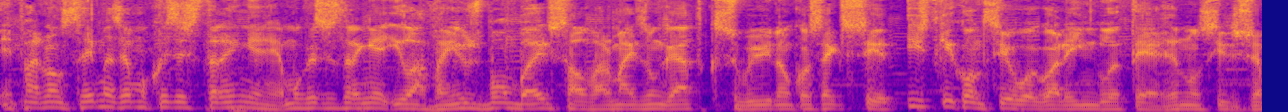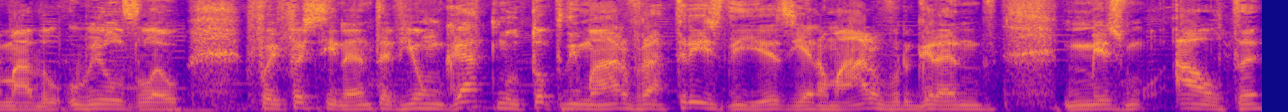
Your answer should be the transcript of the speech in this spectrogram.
Epá, não sei, mas é uma coisa estranha. É uma coisa estranha. E lá vêm os bombeiros salvar mais um gato que subiu e não consegue descer. Isto que aconteceu agora em Inglaterra, num sítio chamado Wilslow, foi fascinante. Havia um gato no topo de uma árvore há três dias e era uma árvore grande, mesmo alta.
